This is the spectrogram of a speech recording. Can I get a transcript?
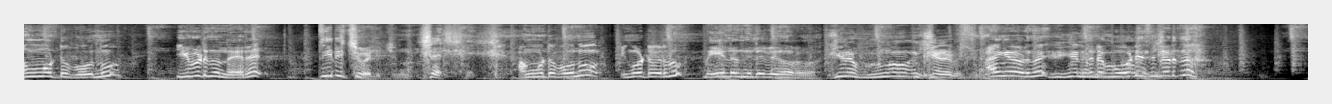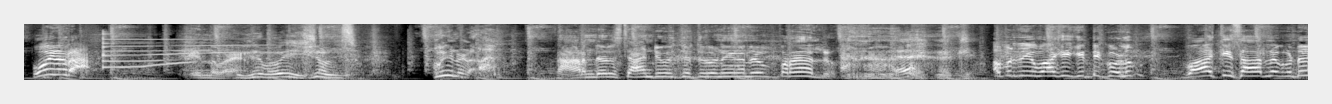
അങ്ങോട്ട് പോകുന്നു ഇവിടുന്ന് നേരെ തിരിച്ചു വലിക്കുന്നു. അങ്ങോട്ട് പോന്നു ഇങ്ങോട്ട് വരുന്നു നീല നിലവെ എന്ന് പറയുന്നു ഇങ്ങനെ പോകുന്നു ഇങ്ങനെ വരുന്നു. അങ്ങനെ വരുന്നു. ഇങ്ങനെ പോലീസിന്റെ അടുത്ത് പോയില്ലടാ എന്ന് പറയാം. ഇങ്ങനെ പോയി ഇങ്ങനെ പോയില്ലടാ. സാറിന്റെ ഒരു സ്റ്റാൻഡ് വെച്ചിട്ട് വേണമെങ്കിൽ അങ്ങനെ പറയാമല്ലോ അപ്പോഴത്തേക്ക് ബാക്കി കിട്ടിക്കോളും. ബാക്കി സാറിനെ കൊണ്ട്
